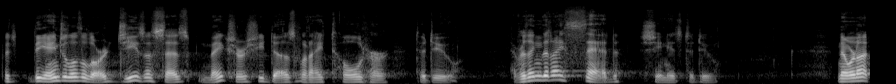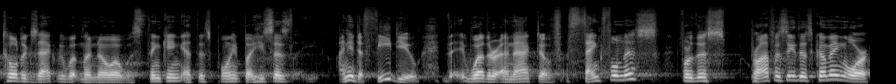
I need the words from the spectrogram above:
But the angel of the Lord, Jesus says, make sure she does what I told her to do. Everything that I said, she needs to do. Now, we're not told exactly what Manoah was thinking at this point, but he says, I need to feed you. Whether an act of thankfulness for this prophecy that's coming or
